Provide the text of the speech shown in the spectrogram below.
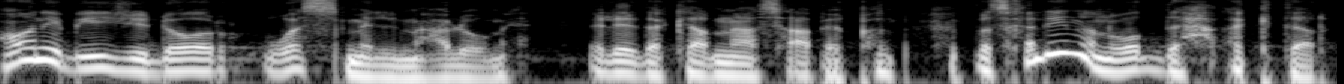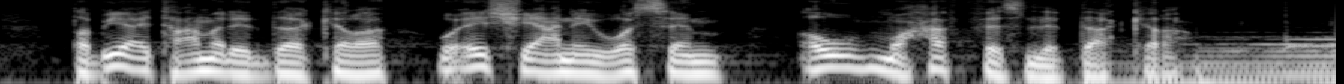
هون بيجي دور وسم المعلومة اللي ذكرناه سابقا. بس خلينا نوضح أكثر طبيعة عمل الذاكرة وإيش يعني وسم أو محفز للذاكرة.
